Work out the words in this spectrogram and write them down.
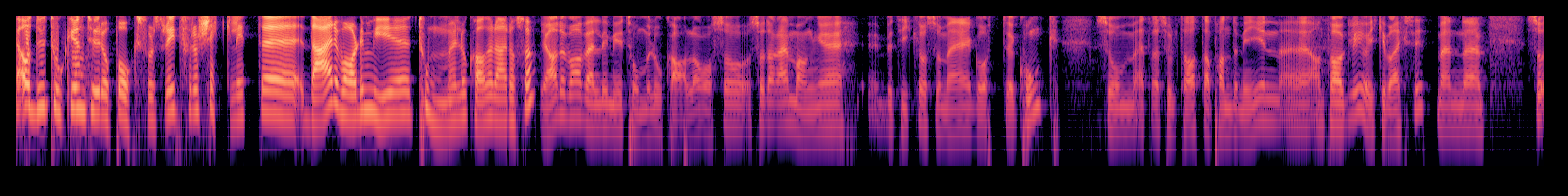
Ja, og Du tok jo en tur opp på Oxford Street for å sjekke litt uh, der. Var det mye tomme lokaler der også? Ja, det var veldig mye tomme lokaler. Også, så det er mange butikker som er gått uh, konk, som et resultat av pandemien uh, antagelig, og ikke brexit. men så,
